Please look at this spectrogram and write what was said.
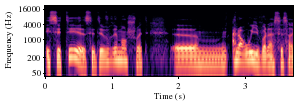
Et c'était, c'était vraiment chouette. Euh, alors oui, voilà, c'est ça,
